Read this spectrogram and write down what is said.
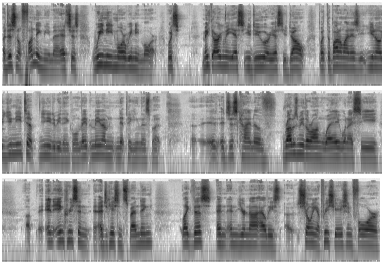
additional funding being met. It's just we need more, we need more. Which make the argument yes you do or yes you don't. But the bottom line is you, you know you need to you need to be thankful. Maybe maybe I'm nitpicking this, but uh, it it just kind of rubs me the wrong way when I see uh, an increase in education spending like this and and you're not at least uh, showing appreciation for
